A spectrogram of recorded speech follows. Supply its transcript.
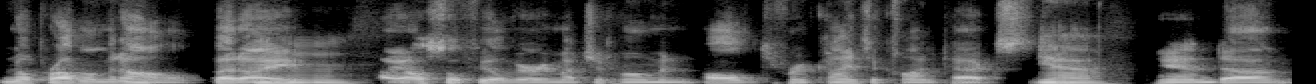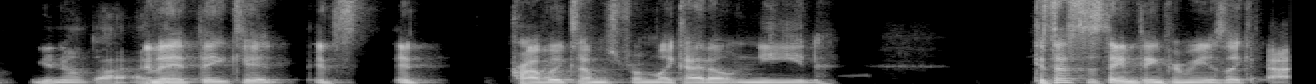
no problem at all but i mm-hmm. i also feel very much at home in all different kinds of contexts yeah and uh, you know that, and I, I think it it's it probably comes from like i don't need because that's the same thing for me is like uh,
